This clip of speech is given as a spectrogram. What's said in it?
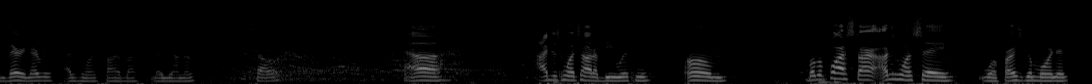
I'm very nervous. I just want to start by letting y'all know. So, uh, I just want y'all to be with me. Um, but before I start, I just want to say, well, first, good morning,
